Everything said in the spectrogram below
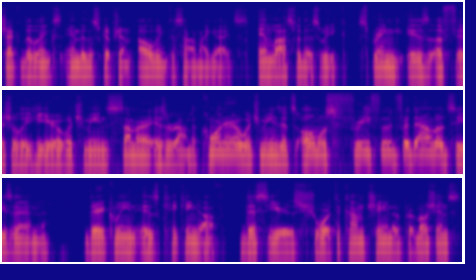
check the links in the description. I'll link to some of my guides. And last for this week, spring is officially here, which means summer is around the corner, which means it's almost free food for download season. Dairy Queen is kicking off this year's sure to come chain of promotions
